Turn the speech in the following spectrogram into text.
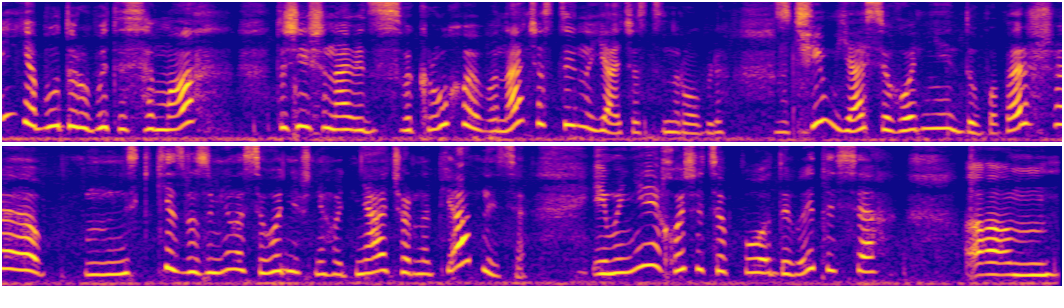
І я буду робити сама. Точніше, навіть з свекрухою, вона частину, я частину роблю. За чим я сьогодні йду? По-перше, наскільки я зрозуміла, сьогоднішнього дня Чорна п'ятниця, і мені хочеться подивитися. ам,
